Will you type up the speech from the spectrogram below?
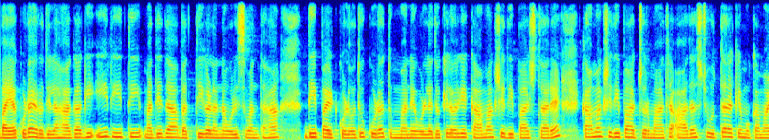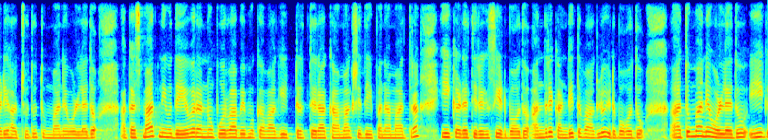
ಭಯ ಕೂಡ ಇರೋದಿಲ್ಲ. ಹಾಗಾಗಿ ಈ ರೀತಿ ಮಧ್ಯದ ಬತ್ತಿಗಳನ್ನು ಉರಿಸುವಂತಹ ದೀಪ ಇಟ್ಕೊಳ್ಳೋದು ಕೂಡ ತುಂಬಾ ಒಳ್ಳೆಯದು ಕೆಲವರಿಗೆ ಕಾಮಾಕ್ಷಿ ದೀಪ ಹಚ್ತಾರೆ. ಕಾಮಾಕ್ಷಿ ದೀಪ ಹಚ್ಚೋರು ಮಾತ್ರ ಆದಷ್ಟು ಉತ್ತರಕ್ಕೆ ಮುಖ ಮಾಡಿ ಹಚ್ಚೋದು ತುಂಬಾ ಒಳ್ಳೆಯದು ಅಕಸ್ಮಾತ್ ನೀವು ದೇವರನ್ನು ಪೂರ್ವಾಭಿಮುಖವಾಗಿ ಇಟ್ಟಿರ್ತೀರ, ಕಾಮಾಕ್ಷಿ ದೀಪನ ಮಾತ್ರ ಈ ಕಡೆ ತಿರುಗಿಸಿ ಇಡಬಹುದು. ಅಂದರೆ ಖಂಡಿತವಾಗ್ಲೂ ಇಡಬಹುದು. ತುಂಬಾ ಒಳ್ಳೆಯದು ಈಗ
